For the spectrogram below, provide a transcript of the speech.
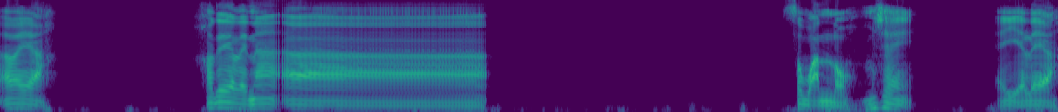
อะไรอะ เขาเรียกอะไรนะ อ่า สวรรค์เหรอ ไม่ใช่ ไอ้อะไรอะ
